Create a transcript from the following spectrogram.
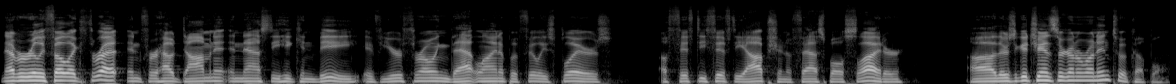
Never really felt like threat, and for how dominant and nasty he can be, if you're throwing that lineup of Phillies players a 50 50 option, a fastball slider, uh, there's a good chance they're going to run into a couple.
